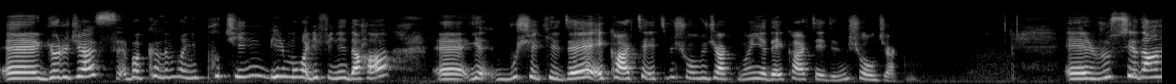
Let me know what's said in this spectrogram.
E, göreceğiz bakalım hani Putin bir muhalifini daha e, bu şekilde ekarte etmiş olacak mı ya da ekarte edilmiş olacak mı? E, Rusya'dan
